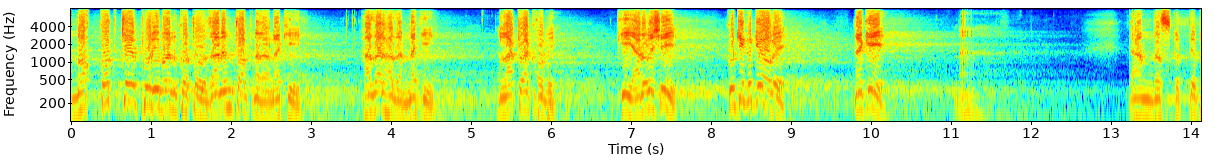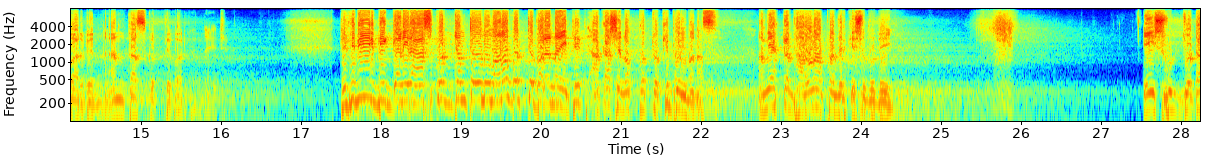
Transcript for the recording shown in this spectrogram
নক্ষত্রের পরিমাণ কত, জানেন তো আপনারা নাকি? হাজার হাজার নাকি? লাখ লাখ হবে। কি, আরও বেশি? কোটি কোটি হবে? নাকি? না। এটা আন্দাজ করতে পারবেন না, আন্দাজ করতে পারবেন না এটা। পৃথিবীর বিজ্ঞানীরা আজ পর্যন্ত অনুমানও করতে পারে নাই আকাশে নক্ষত্র কি পরিমাণ আছে। আমি একটা ধারণা আপনাদেরকে শুধু দেই। এই সূর্যটা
